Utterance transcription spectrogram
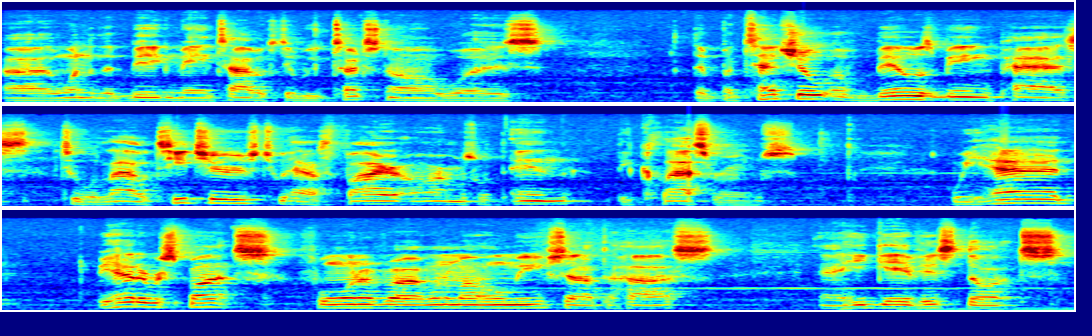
uh, one of the big main topics that we touched on was the potential of bills being passed to allow teachers to have firearms within the classrooms. We had we had a response from one of our one of my homies, shout out to Haas, and he gave his thoughts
